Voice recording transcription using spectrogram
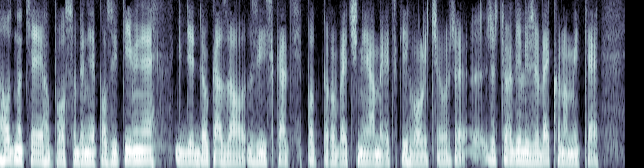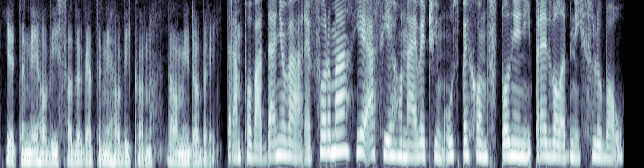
hodnotia jeho pôsobenie pozitívne, kde dokázal získať podporu väčšiny amerických voličov, že, že tvrdili, že v ekonomike je ten jeho výsledok a ten jeho výkon veľmi dobrý. Trumpová daňová reforma je asi jeho najväčším úspechom v plnení predvolebných sľubov.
